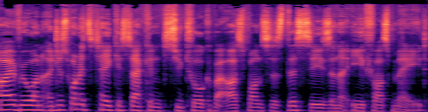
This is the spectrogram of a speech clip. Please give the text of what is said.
Hi everyone, I just wanted to take a second to talk about our sponsors this season at Ethos Made.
